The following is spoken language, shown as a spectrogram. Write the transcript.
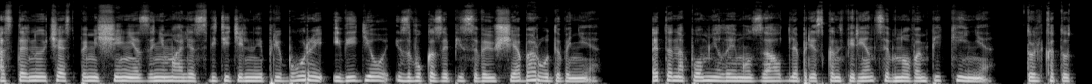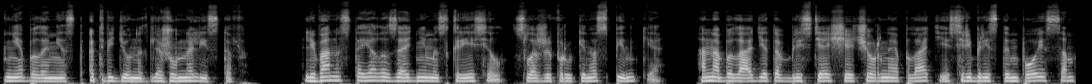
Остальную часть помещения занимали осветительные приборы и видео и звукозаписывающее оборудование. Это напомнило ему зал для пресс-конференции в Новом Пекине, только тут не было мест, отведенных для журналистов. Ливана стояла за одним из кресел, сложив руки на спинке. Она была одета в блестящее черное платье с серебристым поясом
